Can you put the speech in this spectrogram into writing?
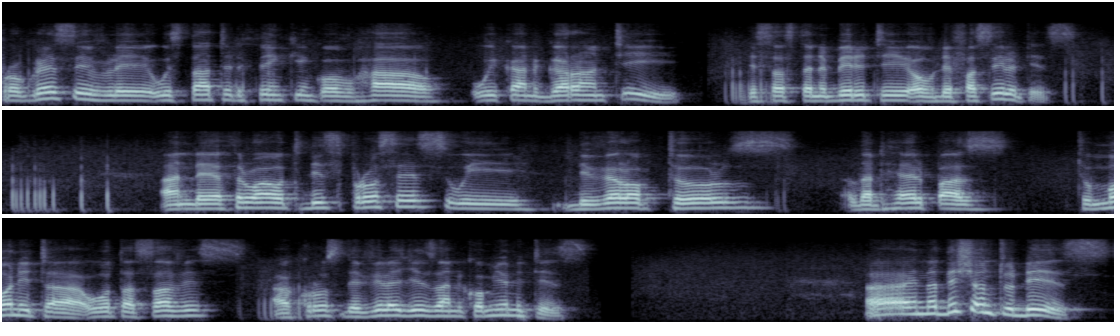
progressively we started thinking of how we can guarantee the sustainability of the facilities. And uh, throughout this process, we developed tools that help us to monitor water service across the villages and communities. Uh, in addition to this,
